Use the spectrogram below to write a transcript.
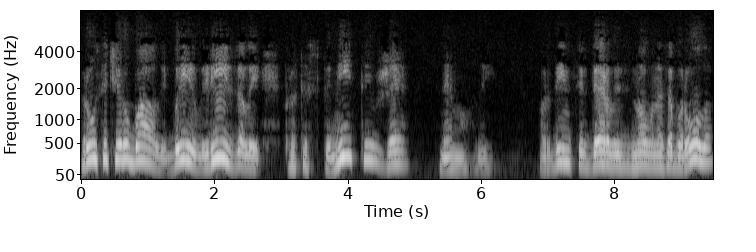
Русичі рубали, били, різали, проте спинити вже не могли. Ординці вдерлись знову на забороло,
